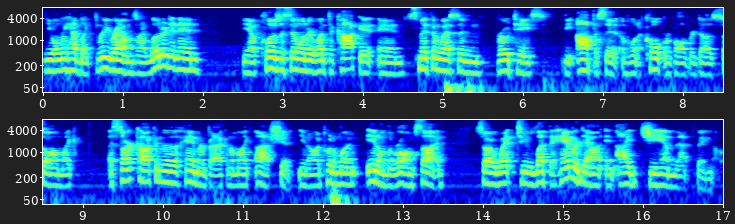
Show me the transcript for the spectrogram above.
you only had like three rounds. I loaded it in, you know, closed the cylinder, went to cock it, and Smith and Wesson rotates the opposite of what a Colt revolver does. So I'm like, I start cocking the hammer back, and I'm like, ah, shit, you know, I put them in on the wrong side. So I went to let the hammer down, and I jammed that thing up.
